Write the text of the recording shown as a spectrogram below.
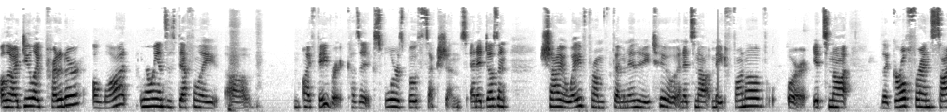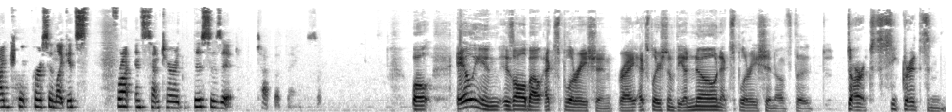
although I do like Predator a lot, Aliens is definitely uh, my favorite because it explores both sections and it doesn't shy away from femininity too, and it's not made fun of or it's not the girlfriend sidekick person. Like it's front and center. This is it type of thing. So, Well, Alien is all about exploration, right? Exploration of the unknown, exploration of the dark secrets and,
